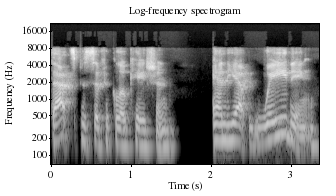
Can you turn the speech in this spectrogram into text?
that specific location, and yet waiting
